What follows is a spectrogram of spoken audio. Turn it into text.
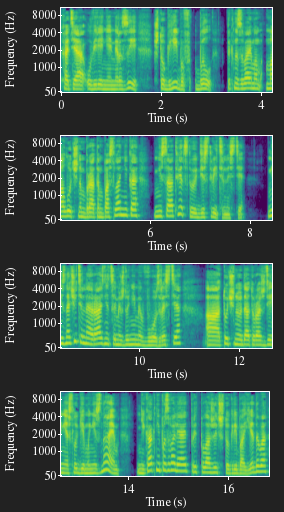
Хотя уверение Мерзы, что Грибов был так называемым «молочным братом посланника», не соответствует действительности. Незначительная разница между ними в возрасте – а точную дату рождения слуги мы не знаем, никак не позволяет предположить, что Грибоедова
